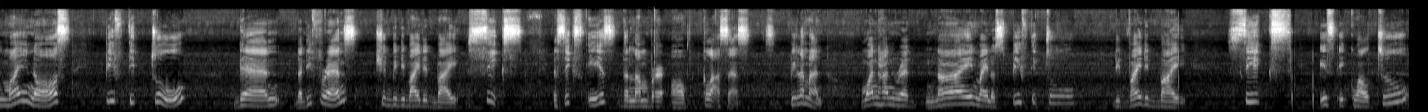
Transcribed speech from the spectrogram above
minus 52, then the difference should be divided by 6. The 6 is the number of classes. Pilaman, 109 minus 52 divided by 6 is equal to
